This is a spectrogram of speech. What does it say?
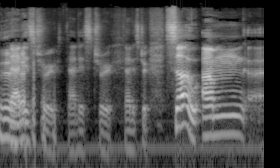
that is true. That is true. That is true. So, um, uh,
